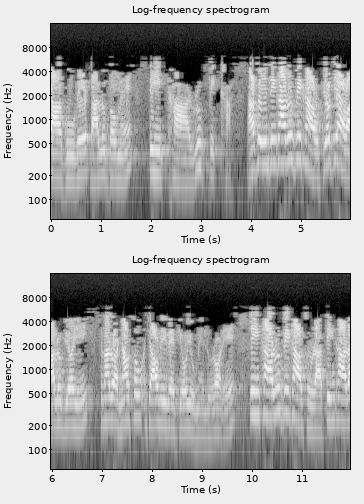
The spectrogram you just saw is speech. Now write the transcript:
တာကိုပဲဘာလို့သုံးလဲသင်္ခါရုပိ္ခာ ဒါဆိုရင်သင်္ခါရုပိ္ခာကိုပြောပြပါလို့ပြောရင်ကျမတို့ကနောက်ဆုံးအကြောင်းလေးပဲပြောရုံပဲလို့တော့တယ်သင်္ခါရုပိ္ခာဆိုတာသင်္ခါရ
